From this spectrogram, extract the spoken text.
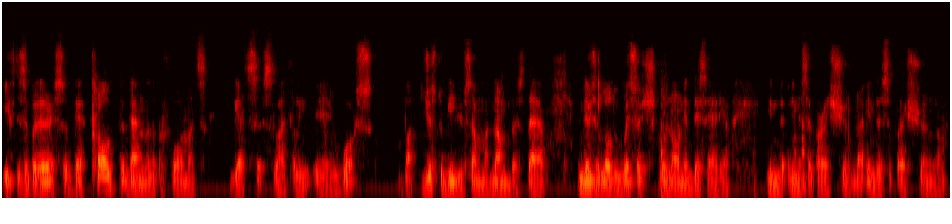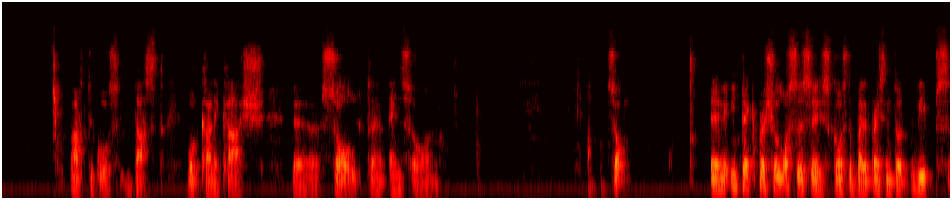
If the separators get clogged, then the performance gets slightly uh, worse. But just to give you some numbers there, and there's a lot of research going on in this area, in the in the separation in the separation um, particles, dust, volcanic ash, uh, salt, uh, and so on. So intake pressure losses is caused by the presence of VIPs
